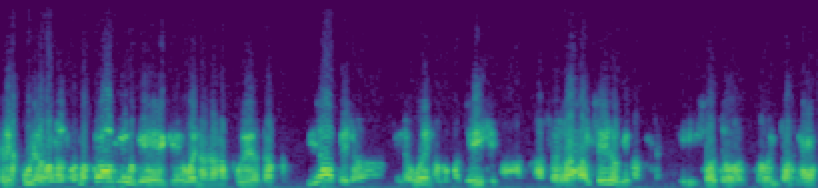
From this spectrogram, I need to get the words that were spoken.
frescura con algunos cambios que, que bueno, no nos pudieron dar posibilidad, pero, pero bueno, como te dije, nos aferramos al cero que nos caracterizó todo, todo el torneo.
